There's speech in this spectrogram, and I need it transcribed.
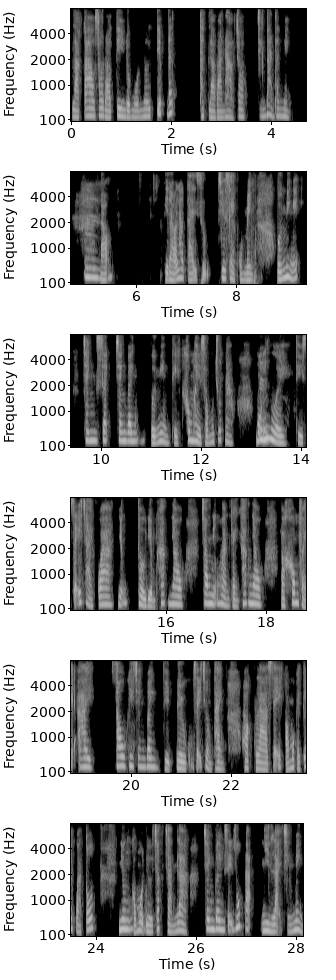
là cao sau đó tìm được một nơi tiếp đất thật là hoàn hảo cho chính bản thân mình ừ. đó thì đó là cái sự chia sẻ của mình với mình ấy tranh tranh bênh với mình thì không hề giống một chút nào mỗi ừ. người thì sẽ trải qua những thời điểm khác nhau trong những hoàn cảnh khác nhau và không phải ai sau khi tranh bênh thì đều cũng sẽ trưởng thành hoặc là sẽ có một cái kết quả tốt. Nhưng ừ. có một điều chắc chắn là tranh bênh sẽ giúp bạn nhìn lại chính mình.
